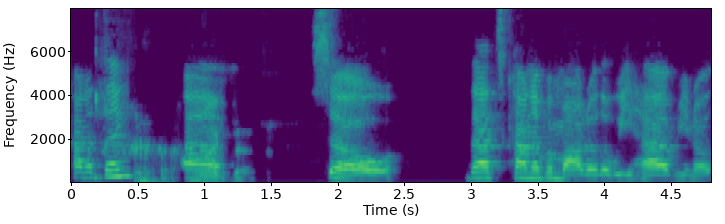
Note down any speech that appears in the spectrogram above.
kind of thing. I like um, that. So that's kind of a motto that we have, you know,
